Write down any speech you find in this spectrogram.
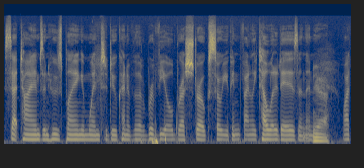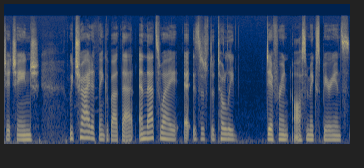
set times and who's playing and when to do kind of the reveal brush strokes so you can finally tell what it is and then Yeah. watch it change. We try to think about that, and that's why uh, it's just a totally different, awesome experience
